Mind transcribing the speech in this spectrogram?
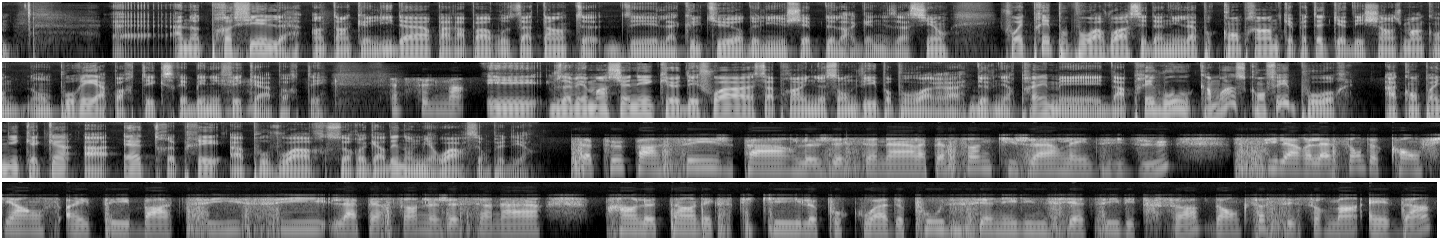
à notre profil en tant que leader, par rapport aux attentes de la culture de leadership de l'organisation. Il faut être prêt pour pouvoir voir ces données-là, pour comprendre que peut-être qu'il y a des changements qu'on pourrait apporter qui seraient bénéfiques à apporter. Absolument. Et vous avez mentionné que des fois, ça prend une leçon de vie pour pouvoir devenir prêt, mais d'après vous, comment est-ce qu'on fait pour accompagner quelqu'un à être prêt à pouvoir se regarder dans le miroir, si on peut dire? Ça peut passer par le gestionnaire, la personne qui gère l'individu. Si la relation de confiance a été bâtie, si la personne, le gestionnaire, prend le temps d'expliquer le pourquoi, de positionner l'initiative et tout ça. Donc ça, c'est sûrement aidant.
